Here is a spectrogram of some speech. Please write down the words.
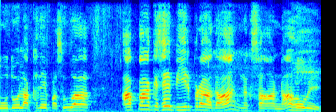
2 2 ਲੱਖ ਦੇ ਪਸ਼ੂ ਆ। ਆਪਾਂ ਕਿਸੇ ਵੀਰ ਭਰਾ ਦਾ ਨੁਕਸਾਨ ਨਾ ਹੋਵੇ।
